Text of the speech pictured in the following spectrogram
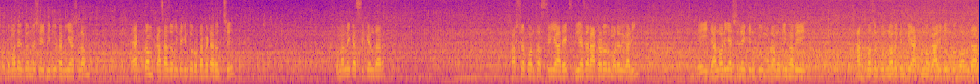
তো তোমাদের জন্য সেই ভিডিওটা নিয়ে আসলাম। একদম কাঁচা জমিতে কিন্তু রোটাভেটার হচ্ছে। সোনালিকা সিকেন্দার। সাতশো পঞ্চাশ থ্রি আর এক্স দুই হাজার মডেল গাড়ি। এই জানুয়ারি আসলে কিন্তু মোটামুটিভাবে সাত বছর পূর্ণ হবে, কিন্তু এখনও গাড়ি কিন্তু দমদার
